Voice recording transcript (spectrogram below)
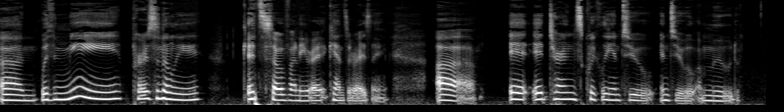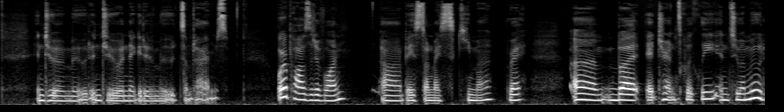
Um, with me personally it's so funny right? Cancer rising. Uh, it it turns quickly into into a mood into a mood into a negative mood sometimes or a positive one uh, based on my schema right? Um, but it turns quickly into a mood.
